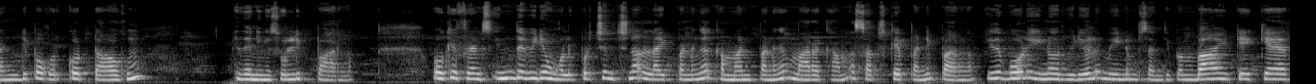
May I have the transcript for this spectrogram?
கண்டிப்பாக ஒர்க் அவுட் ஆகும். இதை நீங்கள் சொல்லி பாருங்கள் ஓகே ஃப்ரெண்ட்ஸ் இந்த வீடியோ உங்களுக்கு பிடிச்சிருந்துச்சுன்னா லைக் பண்ணுங்கள் கமெண்ட் பண்ணுங்கள் மறக்காமல் சப்ஸ்கிரைப் பண்ணி பாருங்கள் இது போல் இன்னொரு வீடியோவில் மீண்டும் சந்திப்போம். பாய் டேக் கேர்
